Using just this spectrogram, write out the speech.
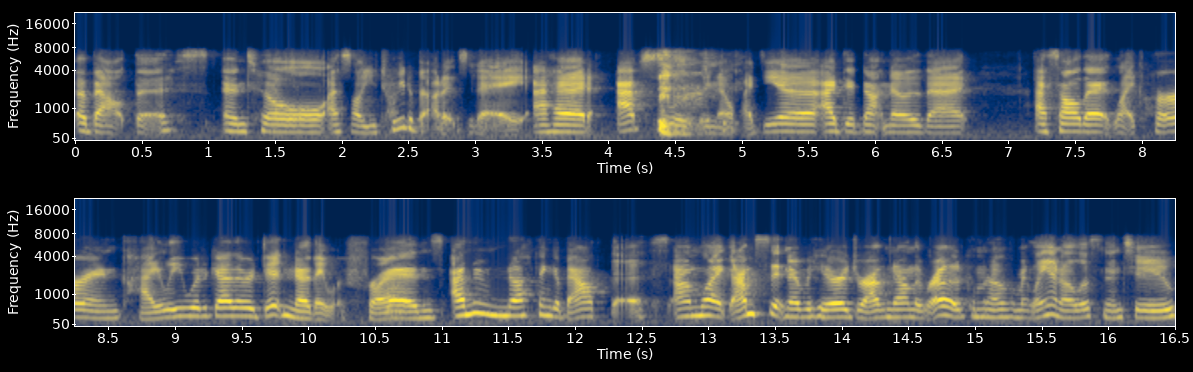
about this until I saw you tweet about it today. I had absolutely no idea. I did not know that. I saw that like her and Kylie were together. Didn't know they were friends. I knew nothing about this. I'm like, I'm sitting over here driving down the road, coming home from Atlanta, listening to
